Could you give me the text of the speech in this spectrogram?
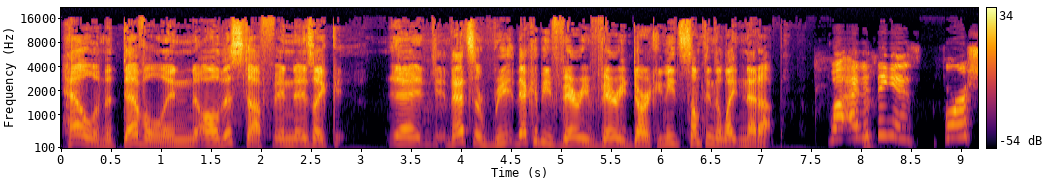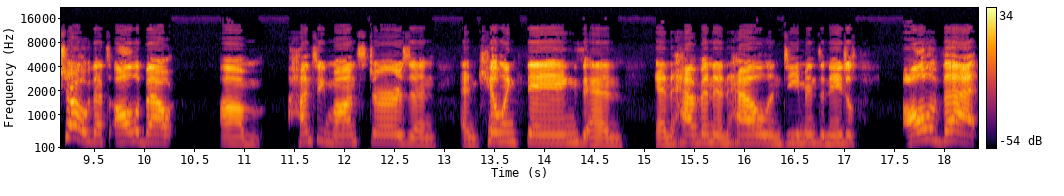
hell and the devil and all this stuff, and it's like uh, that's a re- that could be very very dark. You need something to lighten that up. Well, and the thing is, for a show that's all about um, hunting monsters and and killing things and and heaven and hell and demons and angels, all of that,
